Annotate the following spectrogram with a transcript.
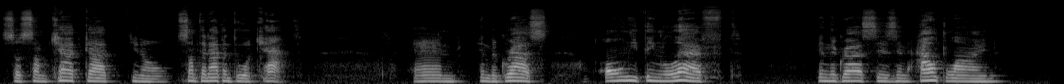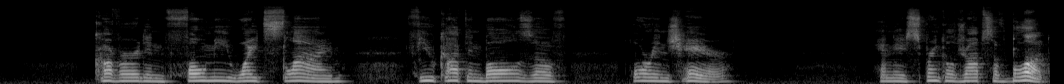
So some cat got you know something happened to a cat, and in the grass, only thing left in the grass is an outline covered in foamy white slime, few cotton balls of orange hair and a sprinkle drops of blood.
